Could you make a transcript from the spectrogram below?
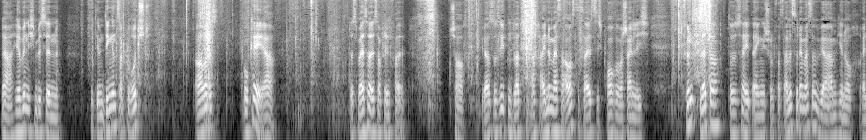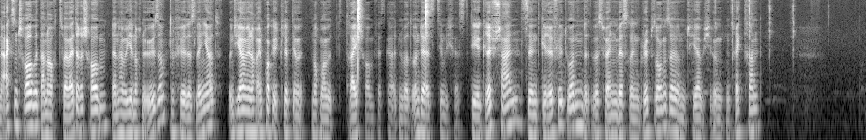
Ja, hier bin ich ein bisschen mit dem Dingens abgerutscht. Aber das... Okay, ja. Das Messer ist auf jeden Fall scharf. Ja, so sieht ein Blatt nach einem Messer aus. Das heißt, ich brauche wahrscheinlich fünf Blätter. Das ist halt eigentlich schon fast alles zu dem Messer. Wir haben hier noch eine Achsenschraube, dann noch zwei weitere Schrauben. Dann haben wir hier noch eine Öse für das Lanyard. Und hier haben wir noch einen Pocket Clip, der nochmal mit drei Schrauben festgehalten wird und der ist ziemlich fest. Die Griffschalen sind geriffelt worden, was für einen besseren Grip sorgen soll und hier habe ich irgendeinen Dreck dran.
